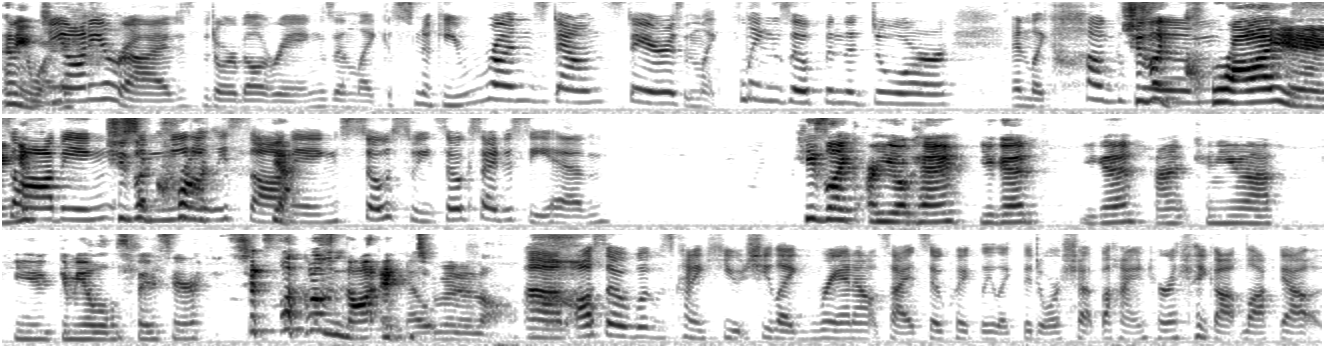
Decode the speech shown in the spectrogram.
Anyway. Jionni arrives, the doorbell rings, and like Snooki runs downstairs and like flings open the door and like hugs She's him, like crying. sobbing. She's, like, cry- immediately sobbing. So sweet, so excited to see him. He's like, "Are you okay? You good? You good? All right. Can you uh, can you give me a little space here?" Just like was not into Nope. it at all. Um, also, what was kind of cute, she like ran outside so quickly, like the door shut behind her, and they got locked out.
